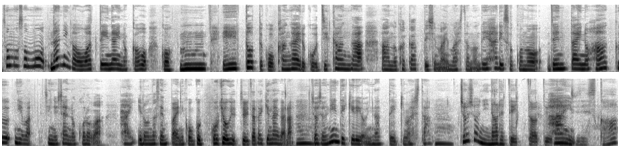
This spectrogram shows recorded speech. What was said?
そもそも何が終わっていないのかをこううんえー、っとってこう考えるこう時間があのかかってしまいましたのでやはりそこの全体の把握には新入社員の頃ははい、いろんな先輩にこうごご教授いただきながら、徐々にできるようになっていきました。うん、徐々に慣れていったという感じですか？はい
